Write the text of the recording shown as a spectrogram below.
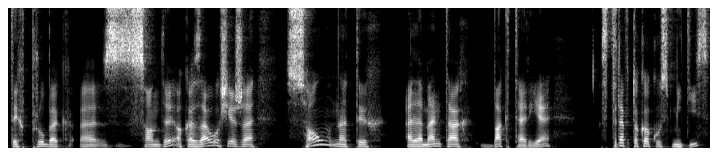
tych próbek z sondy okazało się, że są na tych elementach bakterie Streptococcus mitis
